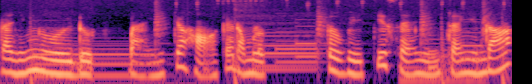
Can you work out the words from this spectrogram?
là những người được bạn cho họ cái động lực từ việc chia sẻ những trải nghiệm đó.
